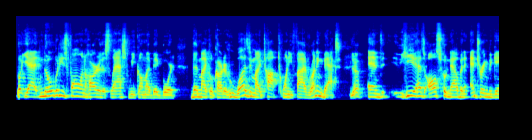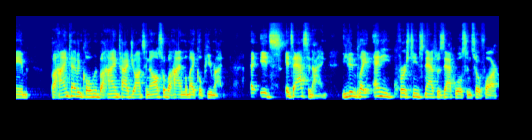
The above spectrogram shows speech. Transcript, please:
But yeah, nobody's fallen harder this last week on my big board than Michael Carter, who was in my top 25 running backs. yeah. And he has also now been entering the game behind Tevin Coleman, behind Ty Johnson, and also behind La'Mical Perine. It's it's asinine. He didn't play any first team snaps with Zach Wilson so far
